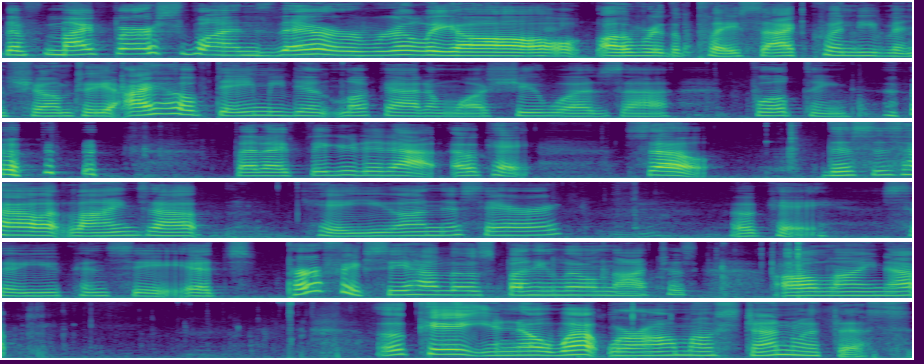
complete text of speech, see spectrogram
The, my first ones, they were really all over the place. I couldn't even show them to you. I hoped Amy didn't look at them while she was uh, quilting. but I figured it out. Okay, so this is how it lines up. Okay, you on this, Eric? Okay, so you can see it's perfect. See how those funny little notches all line up? Okay, you know what? We're almost done with this.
